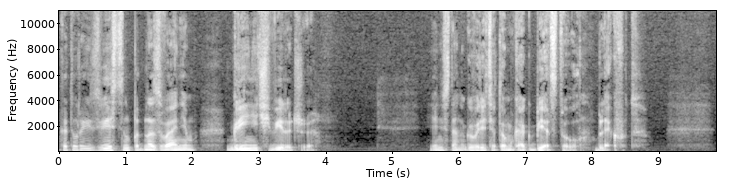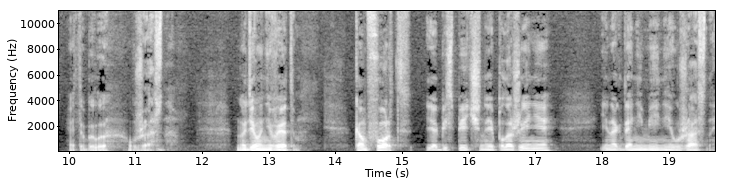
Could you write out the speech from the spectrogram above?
который известен под названием Гринич-Вилледжа. Я не стану говорить о том, как бедствовал Блэкфуд. Это было ужасно. Но дело не в этом. Комфорт и обеспеченное положение иногда не менее ужасны.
